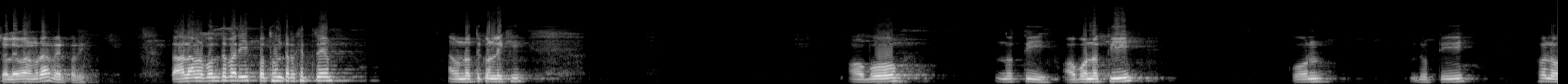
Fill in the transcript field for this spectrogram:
চলো, এবার আমরা বের করি। তাহলে আমরা বলতে পারি প্রথমটার ক্ষেত্রে উন্নতি কোণ লিখি। অবনতি অবনতি কোণ দুটি হলো।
